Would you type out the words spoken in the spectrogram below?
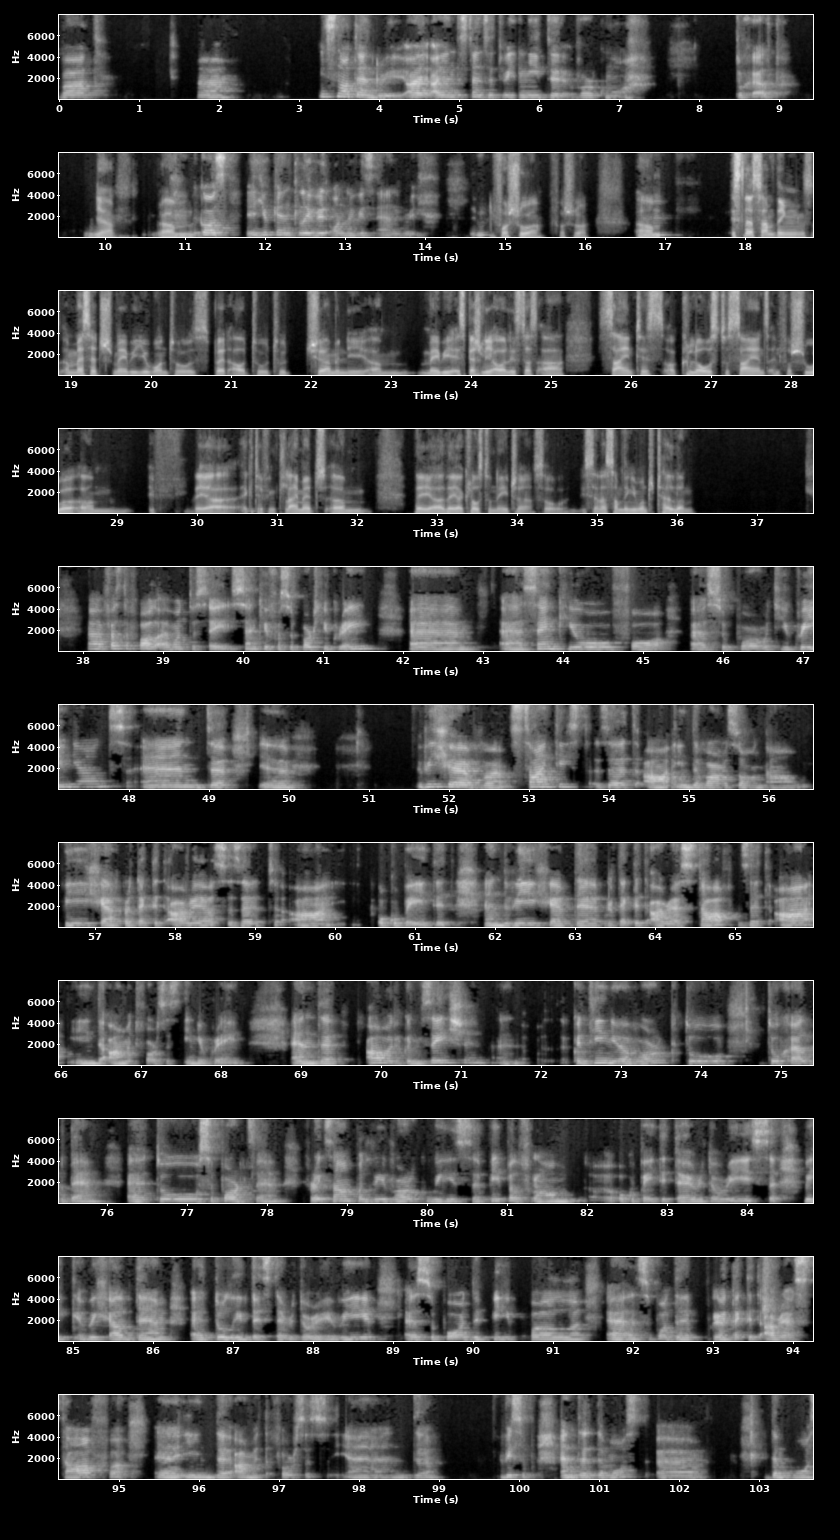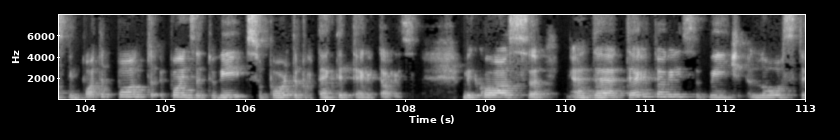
but uh, it's not angry. I, I understand that we need to work more to help. Yeah. Um, because you can't live it only with angry. For sure, for sure. Um, mm -hmm. Is there something, a message maybe you want to spread out to to Germany? Um, maybe especially our listeners are scientists or close to science, and for sure, um, if they are active in climate, um, they are they are close to nature. So, is there something you want to tell them? Uh, first of all, I want to say thank you for support Ukraine. Um, uh, thank you for uh, support Ukrainians and uh, we have uh, scientists that are in the war zone now. We have protected areas that are occupied and we have the protected area staff that are in the armed forces in Ukraine. And uh, our organization and continue work to to help them, uh, to support them. For example, we work with uh, people from uh, occupied territories. We, we help them uh, to leave this territory. We uh, support the people, uh, support the protected area staff in the armed forces and we and the, the most um, the most important point, points that we support the protected territories because uh, the territories which lost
